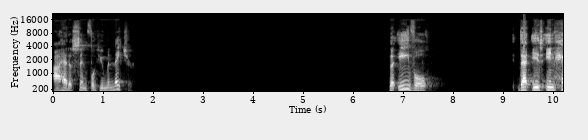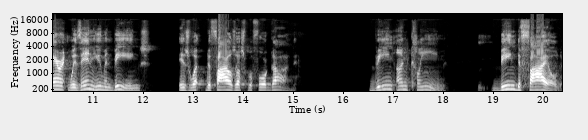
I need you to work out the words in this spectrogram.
I had a sinful human nature. The evil that is inherent within human beings is what defiles us before God. Being unclean, being defiled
